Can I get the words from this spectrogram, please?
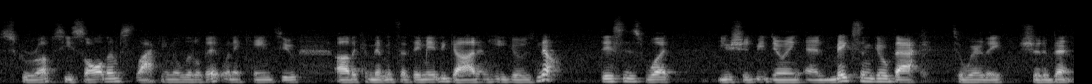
screw ups, he saw them slacking a little bit when it came to uh, the commitments that they made to God, and he goes, No, this is what you should be doing, and makes them go back to where they should have been.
